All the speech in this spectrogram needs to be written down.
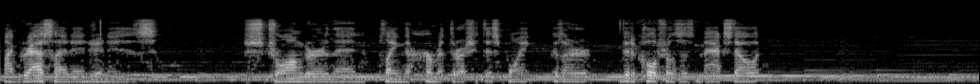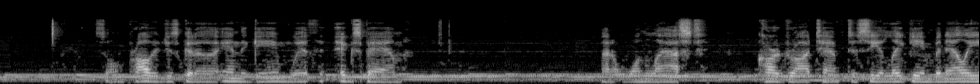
my grassland engine is stronger than playing the Hermit Thrush at this point, because our Viticulturals is maxed out. So I'm probably just gonna end the game with Egg Spam. And a one last card draw attempt to see a late game Bonelli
